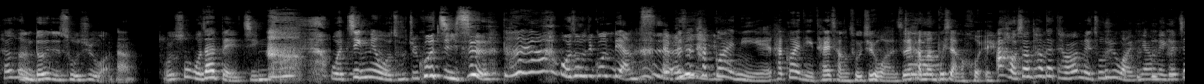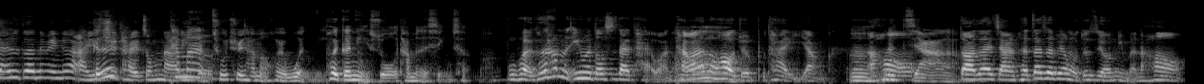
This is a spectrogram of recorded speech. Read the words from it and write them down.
他说：“你都一直出去玩啊。”我就说我在北京，我今年我出去过几次？对啊，我出去过两次。不是他怪你，他怪你太常出去玩，所以他们不想回。啊，好像他们在台湾没出去玩一样，每个假日都在那边跟阿姨去台中哪里。他们出去他们会问你会跟你说他们的行程吗？不会，可是他们因为都是在台湾，台湾的话我觉得不太一样。嗯，然后家了，对啊，在家人，可在这边我就只有你们，然后。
